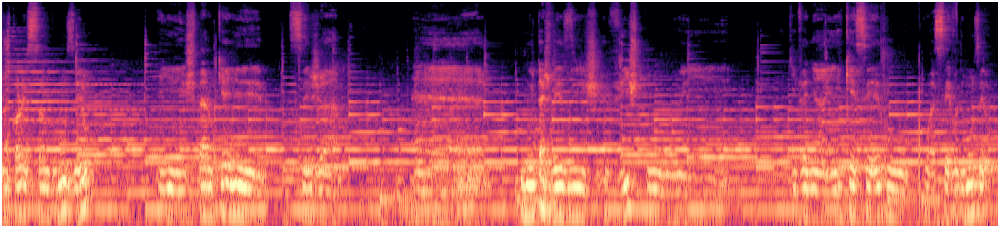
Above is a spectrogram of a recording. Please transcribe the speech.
na coleção do museu e espero que ele seja é, muitas vezes visto e que venha enriquecer o, o acervo do museu.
